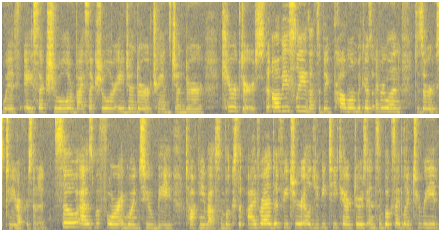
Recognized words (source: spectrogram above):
with asexual or bisexual or agender or transgender characters. And obviously that's a big problem because everyone deserves to be represented. So as before I'm going to be talking about some books that I've read that feature LGBT characters and some books I'd like to read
